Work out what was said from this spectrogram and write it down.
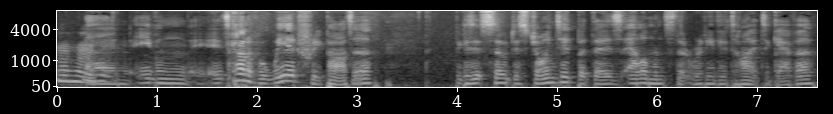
Mm-hmm. And even it's kind of a weird three parter because it's so disjointed, but there's elements that really do tie it together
